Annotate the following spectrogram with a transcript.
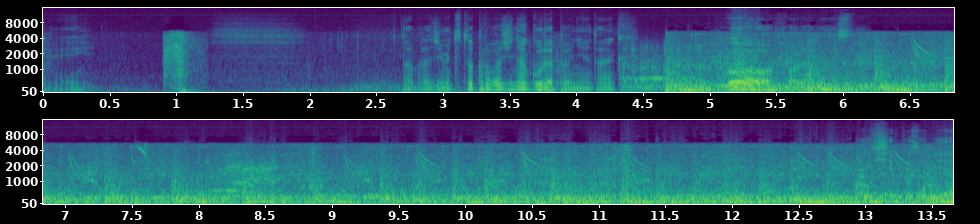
Okej. Dobra, gdzie mnie to doprowadzi na górę pewnie, tak? O, cholera jest. Niech się pozabija.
